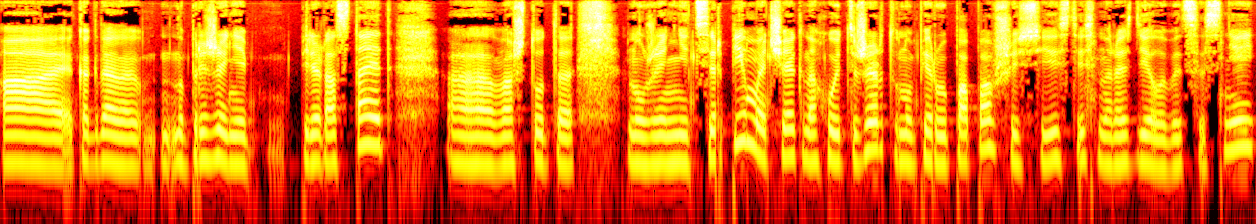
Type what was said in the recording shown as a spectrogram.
а когда напряжение перерастает а, во что-то ну, уже нетерпимое, человек находит жертву, ну, первую попавшуюся, и, естественно, разделывается с ней,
